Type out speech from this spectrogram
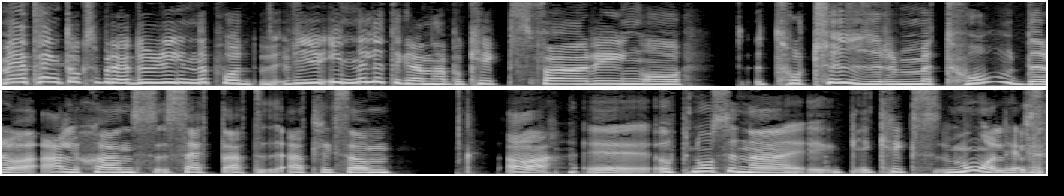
Men jag tänkte också på det här du är inne på, vi är inne lite grann här på krigsföring och tortyrmetoder och allsköns sätt att, att liksom ja, eh, uppnå sina krigsmål helt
